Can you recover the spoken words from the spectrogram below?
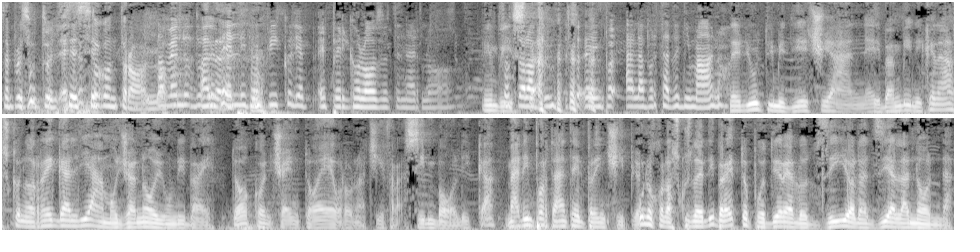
Sempre sotto, Sì, sotto sì. controllo. Avendo due Allora- fratelli più piccoli è, è pericoloso tenerlo In vista. la- in- alla portata di mano. Negli ultimi dieci anni ai bambini che nascono regaliamo già noi un libretto con 100 euro, una cifra simbolica, ma l'importante è il principio. Uno con la scusa del libretto può dire allo zio, alla zia, alla nonna,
